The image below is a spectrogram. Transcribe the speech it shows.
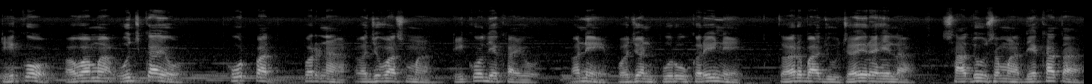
ઢીકો હવામાં ઉચકાયો, ફૂટપાથ પરના અજવાસમાં ઢીકો દેખાયો અને ભજન પૂરું કરીને ઘર બાજુ જઈ રહેલા સાધુ સમા દેખાતા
